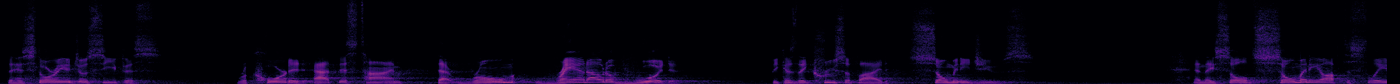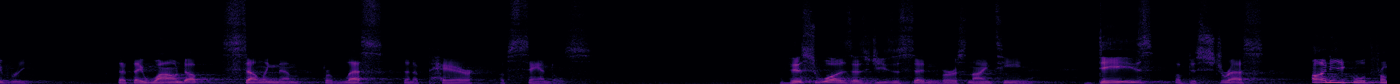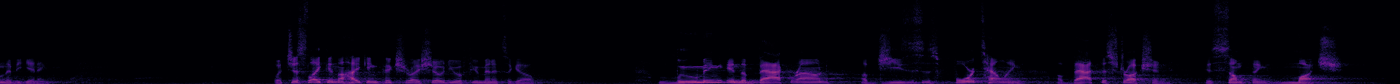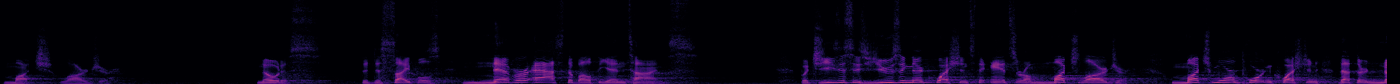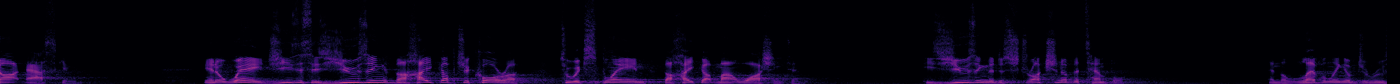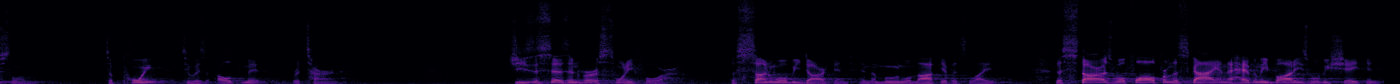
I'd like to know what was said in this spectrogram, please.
The historian Josephus recorded at this time that Rome ran out of wood because they crucified so many Jews. And they sold so many off to slavery that they wound up selling them for less than a pair of sandals. This was, as Jesus said in verse 19, days of distress unequaled from the beginning. But just like in the hiking picture I showed you a few minutes ago, looming in the background of Jesus' foretelling of that destruction is something much, much larger. Notice, the disciples never asked about the end times. But Jesus is using their questions to answer a much larger, much more important question that they're not asking. In a way, Jesus is using the hike up Chocorua to explain the hike up Mount Washington. He's using the destruction of the temple and the leveling of Jerusalem to point to his ultimate return. Jesus says in verse 24, The sun will be darkened, and the moon will not give its light. The stars will fall from the sky, and the heavenly bodies will be shaken.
